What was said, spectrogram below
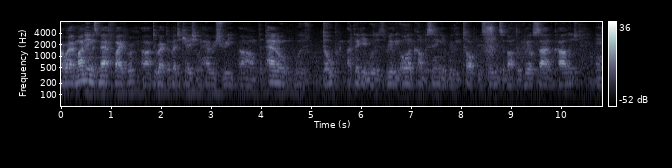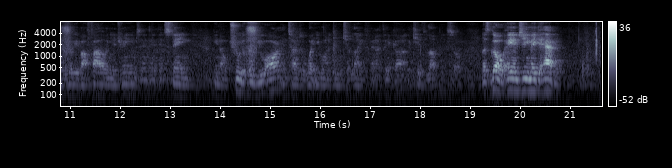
All right, my name is Matt Phifer, uh, Director of Education with Henry Street. Um, the panel was dope. I think it was really all encompassing. It really talked with students about the real side of college and really about following your dreams and, and, and staying, you know, true to who you are in terms of what you want to do with your life. And I think uh, the kids loved it. So let's go. AMG, make it happen.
